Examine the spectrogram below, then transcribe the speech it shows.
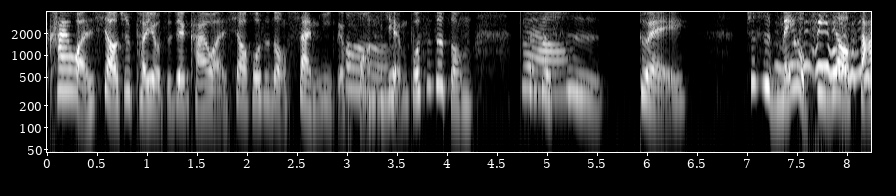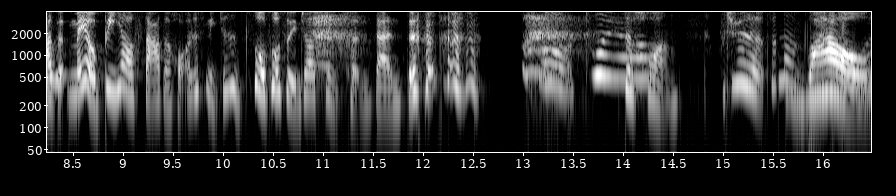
开玩笑，就是朋友之间开玩笑，或是那种善意的谎言，不是这种真的是对。就是没有必要撒的，没有必要撒的谎，就是你就是做错事情就要自己承担的哦，的谎。我觉得真的哇哦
